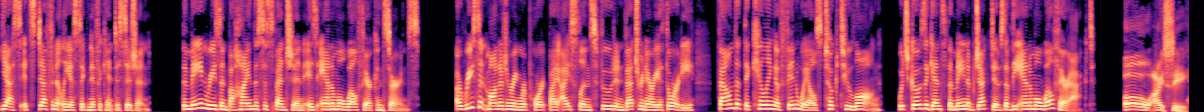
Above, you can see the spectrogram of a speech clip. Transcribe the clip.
Yes, it's definitely a significant decision. The main reason behind the suspension is animal welfare concerns. A recent monitoring report by Iceland's Food and Veterinary Authority found that the killing of fin whales took too long, which goes against the main objectives of the Animal Welfare Act. Oh, I see.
